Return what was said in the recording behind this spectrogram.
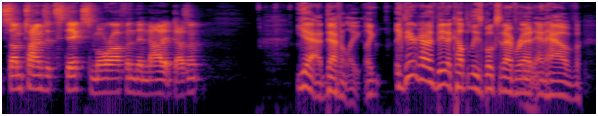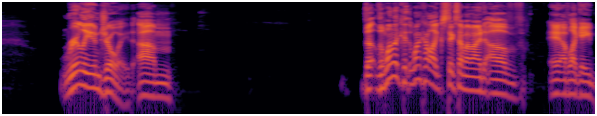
sometimes it sticks. More often than not, it doesn't. Yeah, definitely. Like like there have been a couple of these books that I've read mm. and have really enjoyed. Um the the one that the one kind of like sticks out my mind of of like a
